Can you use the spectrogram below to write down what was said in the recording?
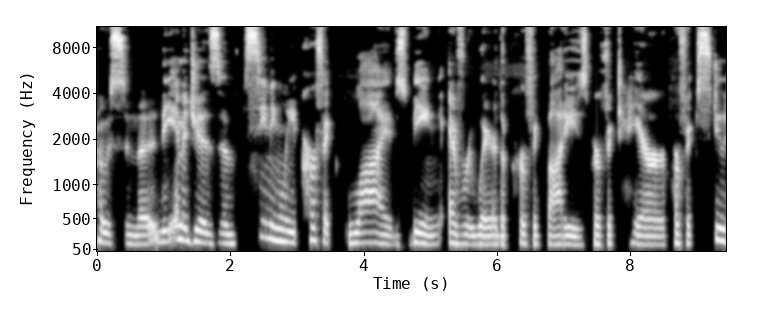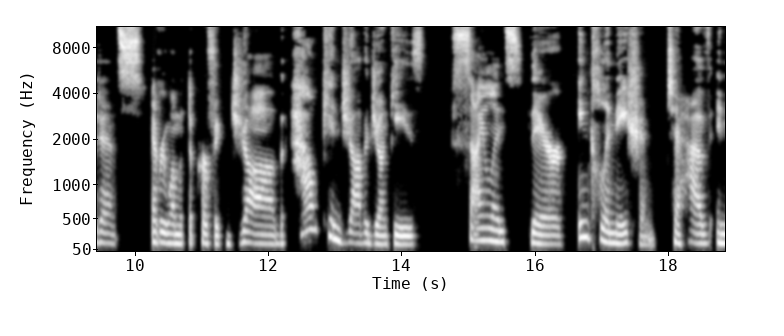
posts and the, the images of seemingly perfect lives being everywhere the perfect bodies, perfect hair, perfect students, everyone with the perfect job. How can Java junkies silence their inclination to have an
